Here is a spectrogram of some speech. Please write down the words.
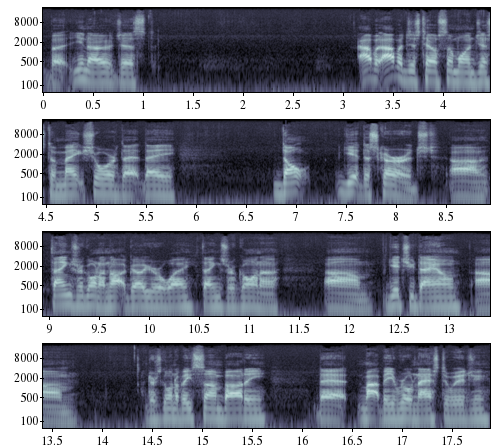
but you know, just I would I would just tell someone just to make sure that they don't get discouraged. Uh, things are going to not go your way. Things are going to um, get you down. Um, there's going to be somebody that might be real nasty with you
